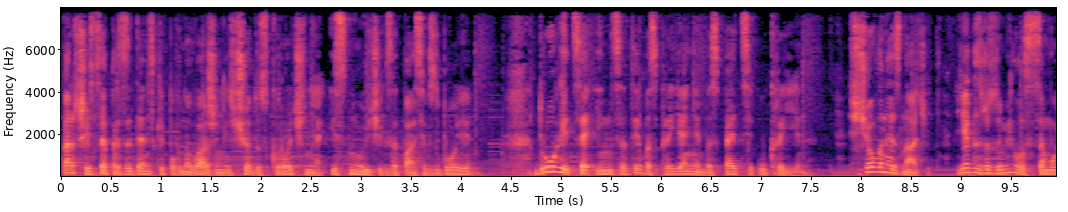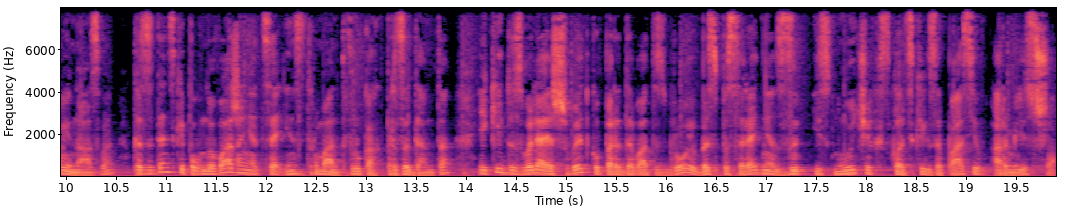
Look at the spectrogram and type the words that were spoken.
Перший це президентські повноваження щодо скорочення існуючих запасів зброї. Другий це ініціатива сприяння безпеці України. Що вони значать? Як зрозуміло з самої назви, президентські повноваження це інструмент в руках президента, який дозволяє швидко передавати зброю безпосередньо з існуючих складських запасів армії США.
